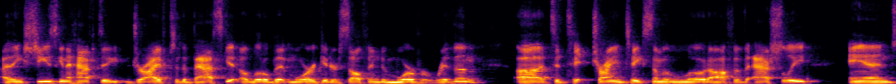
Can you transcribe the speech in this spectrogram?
I think she's going to have to drive to the basket a little bit more, get herself into more of a rhythm uh, to t- try and take some of the load off of Ashley. And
